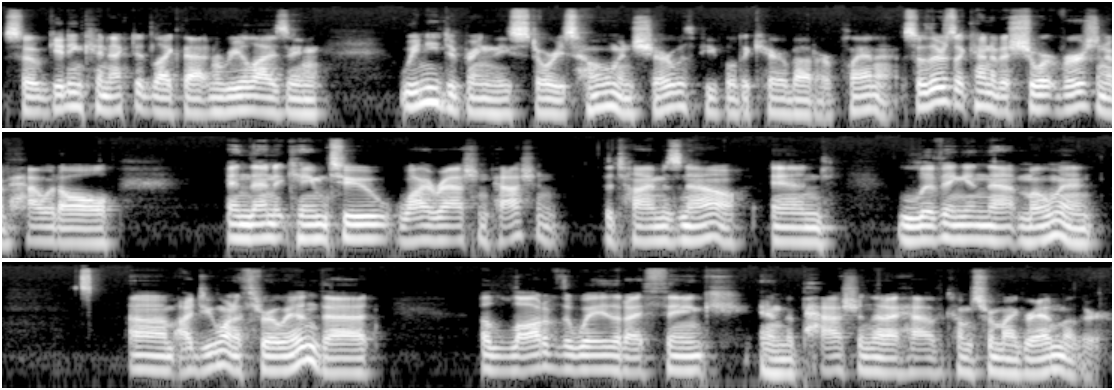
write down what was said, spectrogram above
So getting connected like that and realizing we need to bring these stories home and share with people to care about our planet. So there's a kind of a short version of how it all and then it came to why rash and passion. The time is now and living in that moment. Um, I do want to throw in that a lot of the way that I think and the passion that I have comes from my grandmother.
